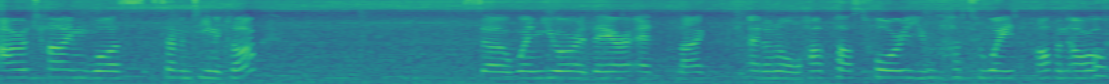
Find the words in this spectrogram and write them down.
our time was 17 o'clock. So when you're there at like, I don't know, half past four, you have to wait half an hour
